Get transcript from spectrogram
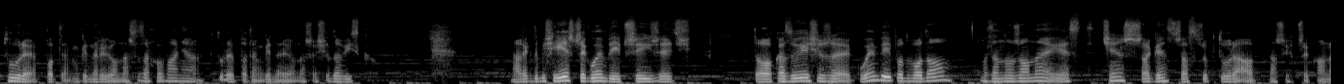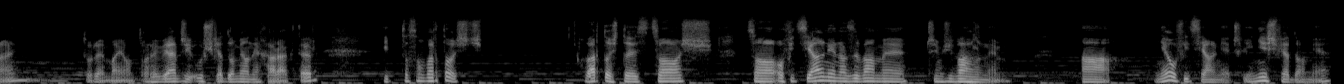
które potem generują nasze zachowania, które potem generują nasze środowisko. No ale gdyby się jeszcze głębiej przyjrzeć, to okazuje się, że głębiej pod wodą zanurzona jest cięższa, gęstsza struktura od naszych przekonań, które mają trochę bardziej uświadomiony charakter, i to są wartości. Wartość to jest coś, co oficjalnie nazywamy czymś ważnym, a nieoficjalnie, czyli nieświadomie,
